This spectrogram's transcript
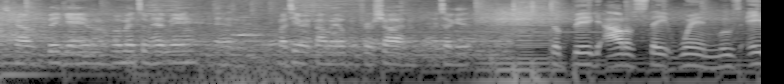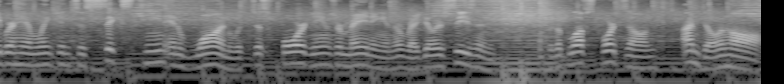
It's kind of a big game. Momentum hit me, and my teammate found me open for a shot, and I took it. The big out-of-state win moves Abraham Lincoln to 16 and 1 with just four games remaining in the regular season. For the Bluffs Sports Zone, I'm Dylan Hall.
